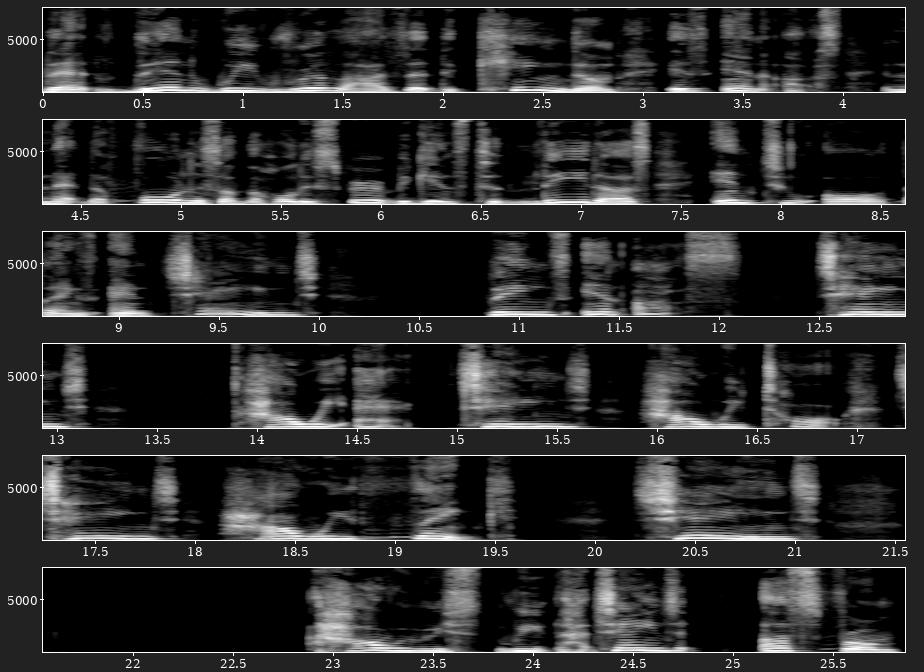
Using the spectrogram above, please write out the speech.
that then we realize that the kingdom is in us and that the fullness of the Holy Spirit begins to lead us into all things and change things in us, change how we act, change how we talk, change how we think, change how we, we change us from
